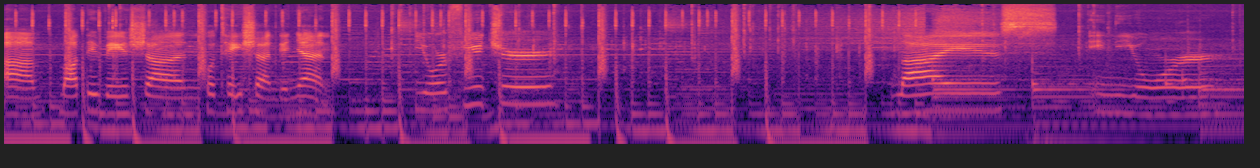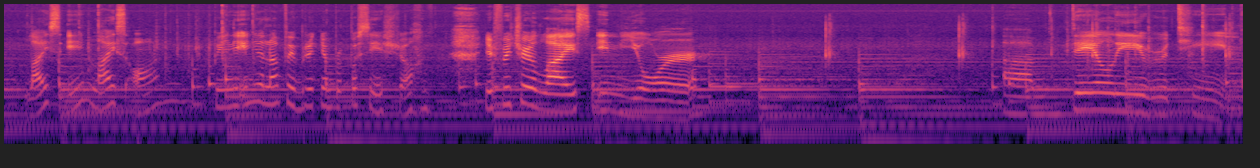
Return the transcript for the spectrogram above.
um, motivation, quotation, ganyan. Your future lies in your lies in, lies on. Piliin nyo lang favorite yung preposition. your future lies in your um, daily routines.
